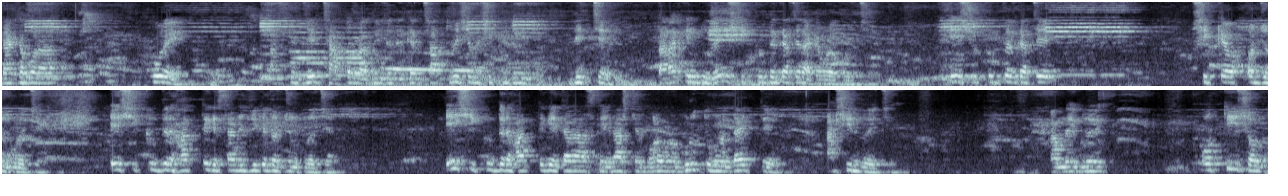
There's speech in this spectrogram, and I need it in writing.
লেখাপড়া করে আজকে যে ছাত্ররা নিজেদেরকে ছাত্র হিসেবে স্বীকৃতি দিচ্ছে তারা কিন্তু এই শিক্ষকদের কাছে লেখাপড়া করছে। এই শিক্ষকদের কাছে শিক্ষা অর্জন করেছে। এই শিক্ষকদের হাত থেকে সার্টিফিকেট অর্জন করেছে। এই শিক্ষকদের হাত থেকে তারা আজকে রাষ্ট্রের বড় বড় গুরুত্বপূর্ণ দায়িত্বে আসীন হয়েছে। আমরা এগুলো অতি স্বল্প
